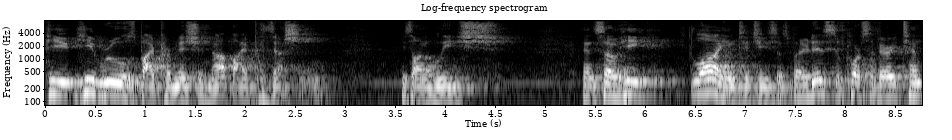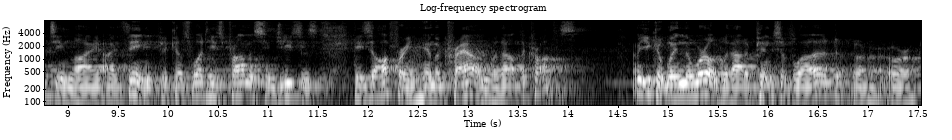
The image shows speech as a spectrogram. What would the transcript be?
he, he rules by permission, not by possession. He's on a leash. And so he lying to Jesus, but it is, of course, a very tempting lie, I think, because what he's promising Jesus, he's offering him a crown without the cross. I mean, you could win the world without a pinch of blood or, or,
